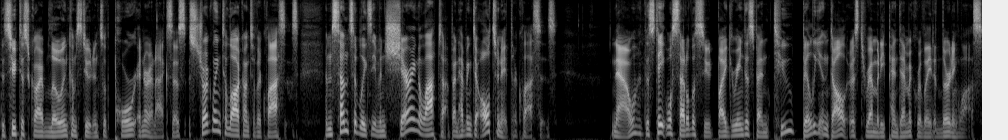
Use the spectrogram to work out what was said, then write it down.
The suit described low income students with poor internet access struggling to log onto their classes, and some siblings even sharing a laptop and having to alternate their classes. Now, the state will settle the suit by agreeing to spend $2 billion to remedy pandemic related learning loss.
